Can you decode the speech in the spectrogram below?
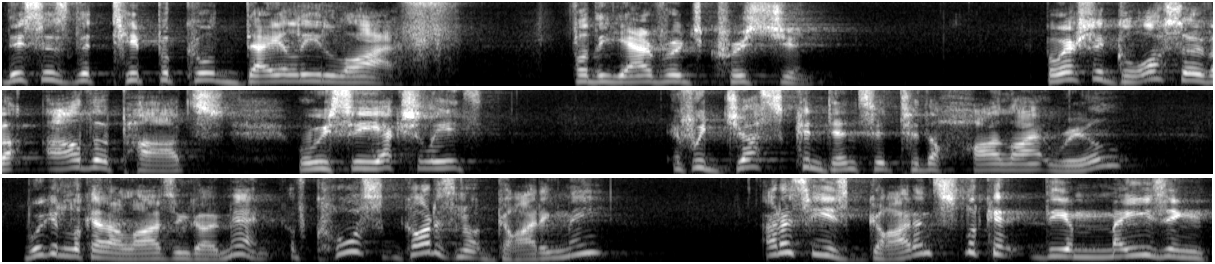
this is the typical daily life for the average Christian. But we actually gloss over other parts where we see actually it's, if we just condense it to the highlight reel, we can look at our lives and go, man, of course, God is not guiding me. I don't see his guidance. Look at the amazing,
